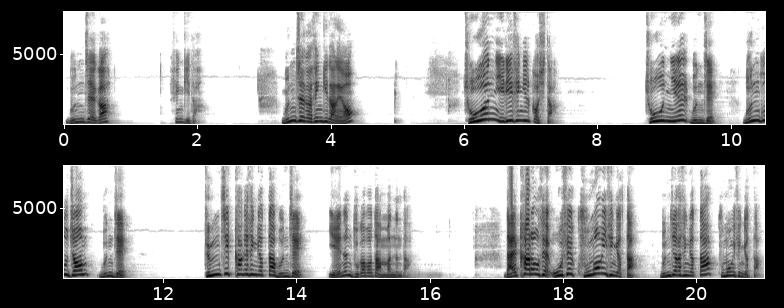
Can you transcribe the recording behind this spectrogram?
문제가 생기다. 문제가 생기다네요. 좋은 일이 생길 것이다. 좋은 일, 문제. 문구점, 문제. 듬직하게 생겼다, 문제. 얘는 누가 봐도 안 맞는다. 날카로운 옷에, 옷에 구멍이 생겼다. 문제가 생겼다, 구멍이 생겼다.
